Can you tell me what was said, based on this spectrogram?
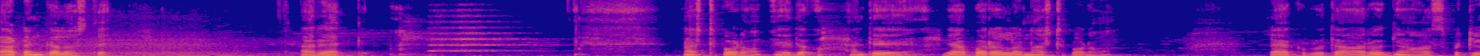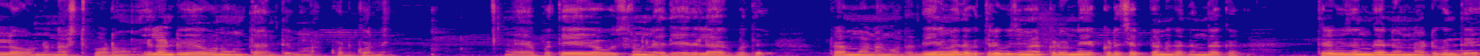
ఆటంకాలు వస్తాయి ఆ ర్యాక్ నష్టపోవడం ఏదో అంటే వ్యాపారాల్లో నష్టపోవడం లేకపోతే ఆరోగ్యం హాస్పిటల్లో ఉన్న నష్టపోవడం ఇలాంటివి ఏమైనా ఉంటాయంతే మా కొన్ని కొన్ని. లేకపోతే ఏ అవసరం లేదు. ఏది లేకపోతే బ్రహ్మాండంగా ఉంటుంది. దీని మీద ఒక త్రిభుజం ఎక్కడ ఉన్నాయి ఎక్కడ చెప్పాను కదా ఇందాక? త్రిభుజంగానే ఉన్నట్టుగా ఉంది.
